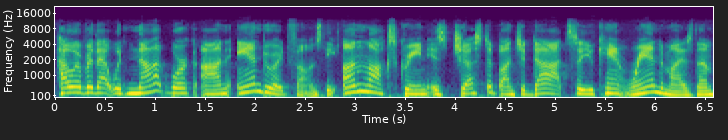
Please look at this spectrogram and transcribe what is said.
However, that would not work on Android phones. The unlock screen is just a bunch of dots, so you can't randomize them.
